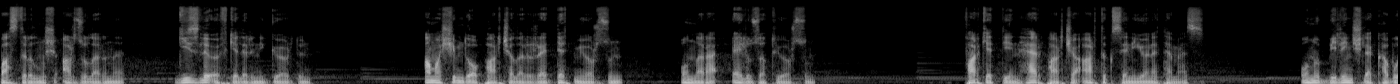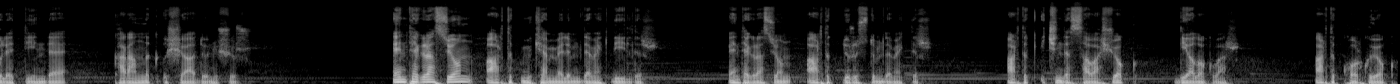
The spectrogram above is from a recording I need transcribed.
bastırılmış arzularını, gizli öfkelerini gördün. Ama şimdi o parçaları reddetmiyorsun, onlara el uzatıyorsun. Fark ettiğin her parça artık seni yönetemez. Onu bilinçle kabul ettiğinde karanlık ışığa dönüşür. Entegrasyon artık mükemmelim demek değildir. Entegrasyon artık dürüstüm demektir. Artık içinde savaş yok, diyalog var. Artık korku yok,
